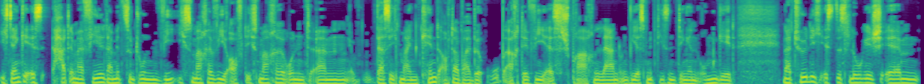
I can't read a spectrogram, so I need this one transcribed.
Ich denke, es hat immer viel damit zu tun, wie ich es mache, wie oft ich es mache und ähm, dass ich mein Kind auch dabei beobachte, wie es Sprachen lernt und wie es mit diesen Dingen umgeht. Natürlich ist es logisch, ähm,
